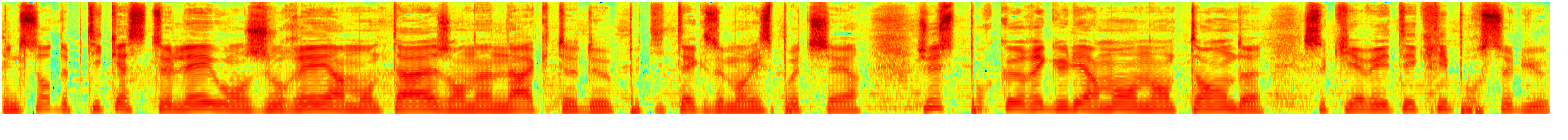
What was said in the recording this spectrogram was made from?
une sorte de petit castelet où on jouerait un montage en un acte de petits textes de Maurice Potcher, juste pour que régulièrement on entende ce qui avait été écrit pour ce lieu.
